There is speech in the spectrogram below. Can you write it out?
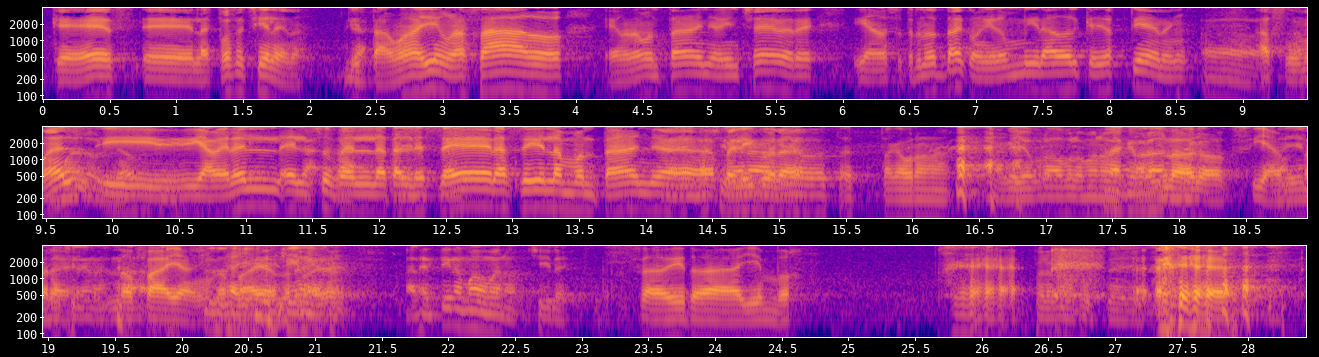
que es eh, la esposa chilena. Y estábamos allí en un asado, en una montaña bien chévere, y a nosotros nos da con ir a un mirador que ellos tienen Ah, a fumar a y, y a ver el, el, La- super, la- el atardecer así en las montañas, La película. Está, está cabrona. La que yo he probado por lo menos. La que probaste. Loco, siempre, no fallan, no La fallan, no fallan. Argentina más o menos, Chile. Saludito a Jimbo. Pero conocerte.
